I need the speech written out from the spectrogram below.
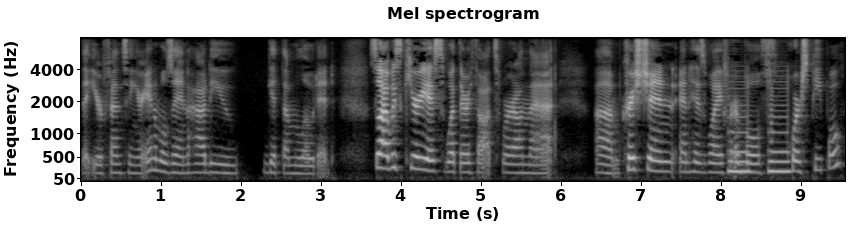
that you're fencing your animals in, how do you get them loaded? So I was curious what their thoughts were on that. Um, Christian and his wife are both horse people,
